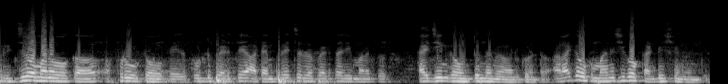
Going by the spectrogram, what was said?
ఫ్రిడ్జ్లో మనం ఒక ఫ్రూట్ ఒక ఫుడ్ పెడితే ఆ టెంపరేచర్లో పెడితే అది మనకు హైజీన్గా ఉంటుందని మేము అనుకుంటాం. అలాగే ఒక మనిషికి ఒక కండిషన్ ఉంది.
